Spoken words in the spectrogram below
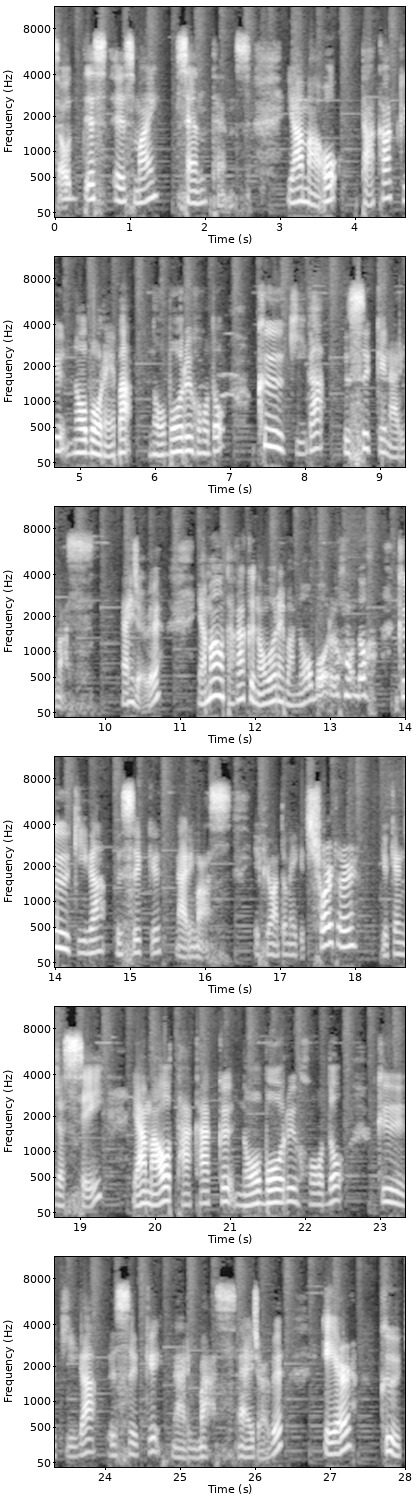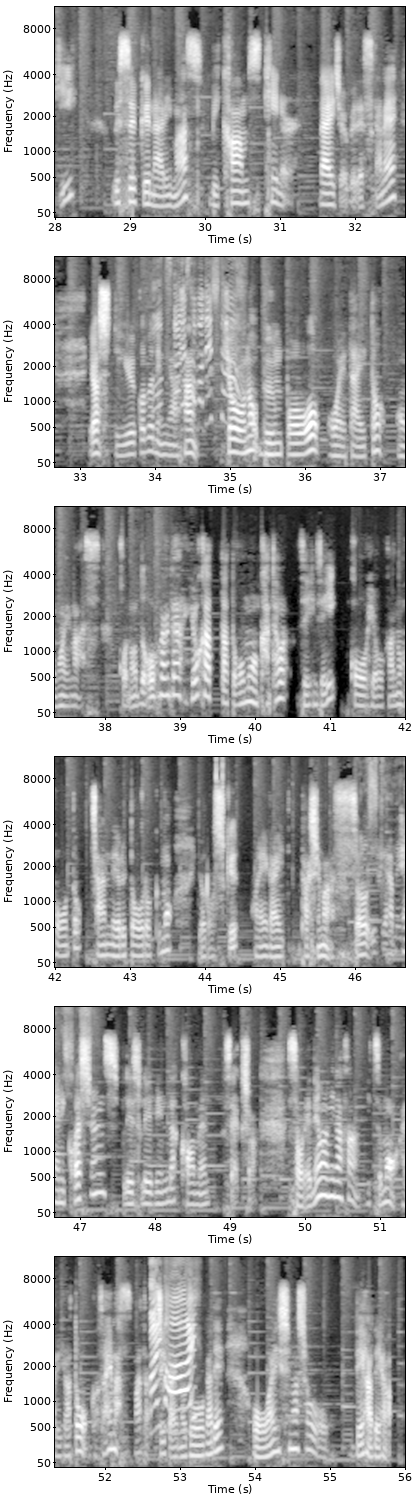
?So this is my sentence. 山を高く登れば登るほど空気が薄くなります。大丈夫山を高く登れば登るほど空気が薄くなります。If you want to make it shorter, you can just say 山を高く登るほど空気が薄くなります。大丈夫 ?air 空気薄くなります。becomes thinner 大丈夫ですかね？よし、ということで皆さん、今日の文法を終えたいと思います。この動画が良かったと思う方は、ぜひぜひ高評価の方とチャンネル登録もよろしくお願いいたします。So, if you have any questions, please leave in the comment section. それでは皆さん、いつもありがとうございます。また次回の動画でお会いしましょう。ではでは。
